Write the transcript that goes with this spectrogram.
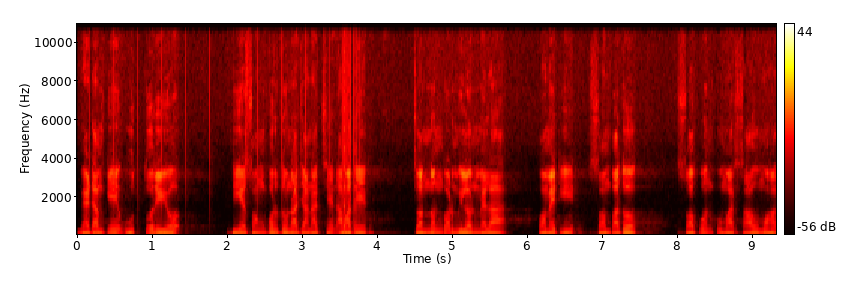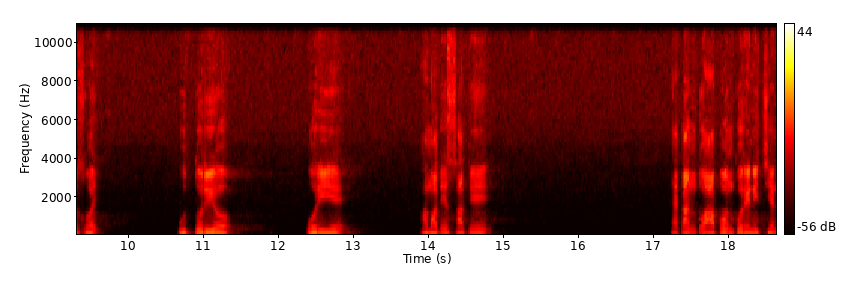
ম্যাডামকে উত্তরীয় দিয়ে সংবর্ধনা জানাচ্ছেন আমাদের চন্দনগড় মিলন মেলা কমিটির সম্পাদক স্বপন কুমার সাউ মহাশয়। উত্তরীয় পরিয়ে আমাদের সাথে একান্ত আপন করে নিচ্ছেন।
